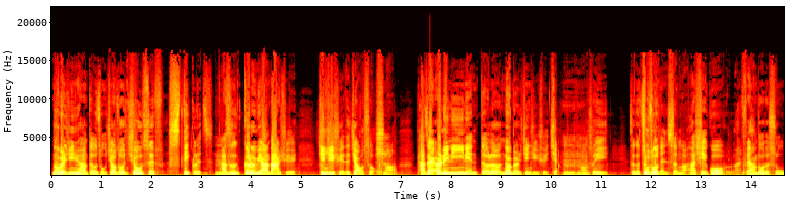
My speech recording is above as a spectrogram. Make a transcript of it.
诺贝尔经济学奖得主叫做 Joseph Stiglitz，他是哥伦比亚大学经济学的教授，是啊。他在二零零一年得了诺贝尔经济学奖，嗯，啊，所以这个著作等身啊，他写过非常多的书，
